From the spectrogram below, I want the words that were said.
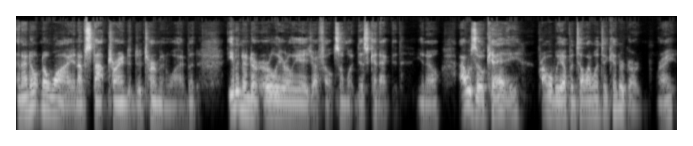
And I don't know why, and I've stopped trying to determine why, but even in an early, early age, I felt somewhat disconnected. You know, I was okay probably up until I went to kindergarten right?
